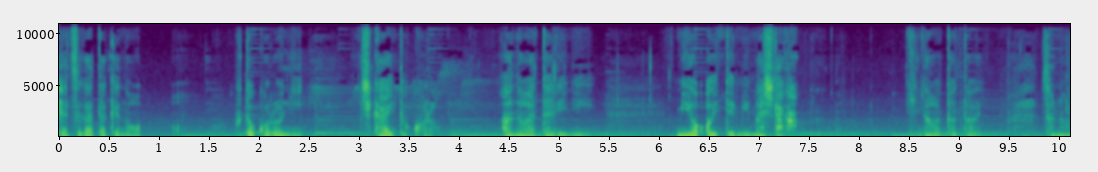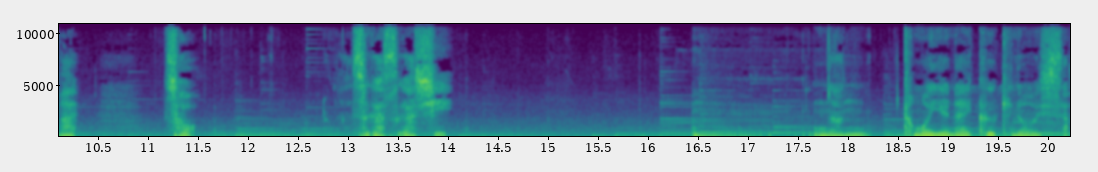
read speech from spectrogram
八ヶ岳の懐に近いところあの辺りに身を置いてみましたが昨日おとといその前そうすがすがしいん。何とも言えない空気の美味しさ。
